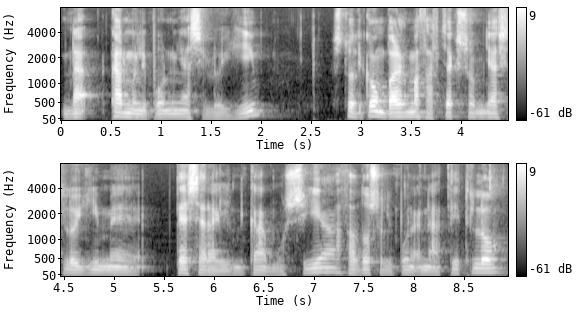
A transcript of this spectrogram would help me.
Να κάνουμε λοιπόν μια συλλογή στο δικό μου παράδειγμα θα φτιάξω μια συλλογή με τέσσερα ελληνικά μουσεία. Θα δώσω λοιπόν ένα τίτλο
